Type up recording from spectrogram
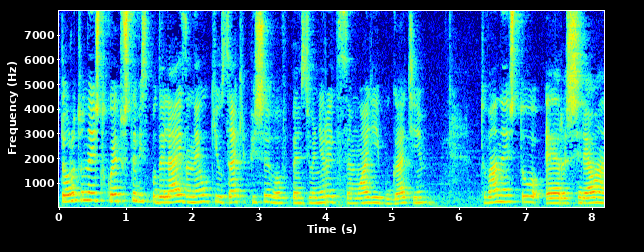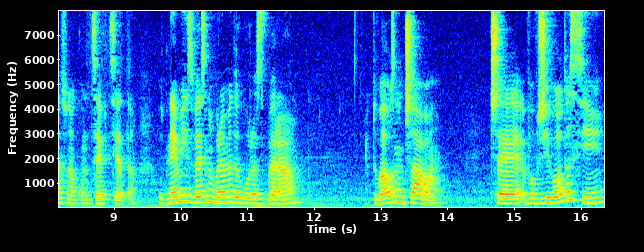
Второто нещо, което ще ви споделя и за него Киосаки пише в Пенсионирайте се млади и богати, това нещо е разширяването на концепцията. отнеми известно време да го разбера, това означава, че в живота си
